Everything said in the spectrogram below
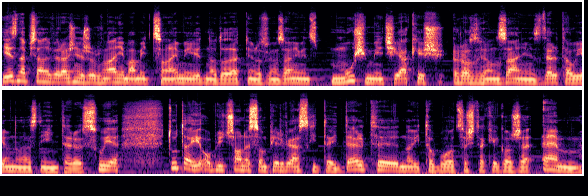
Jest napisane wyraźnie, że równanie ma mieć co najmniej jedno dodatnie rozwiązanie, więc musi mieć jakieś rozwiązanie, więc delta ujemna nas nie interesuje. Tutaj obliczone są pierwiastki tej delty, no i to było coś takiego, że m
